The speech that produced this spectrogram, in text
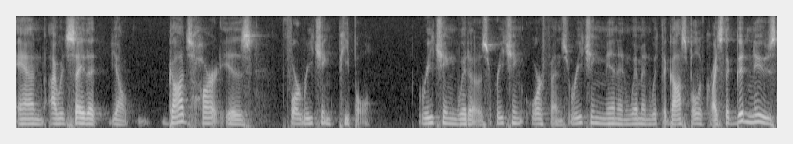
And I would say that, you know, God's heart is for reaching people, reaching widows, reaching orphans, reaching men and women with the gospel of Christ. The good news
